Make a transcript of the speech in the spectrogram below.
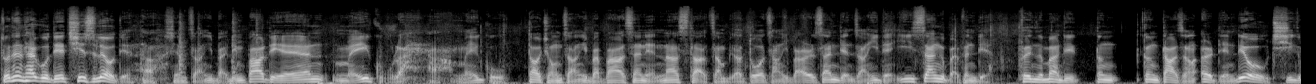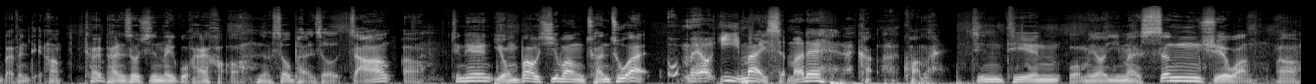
昨天台股跌七十六点哈，现在涨一百零八点。美股了啊，美股道琼涨一百八十三点，纳斯达克涨比较多，涨一百二十三点，涨一点一三个百分点。分子半导体更更大涨了二点六七个百分点哈。开盘的时候其实美股还好啊，那收盘的时候涨啊。今天拥抱希望传出爱，我们要义卖什么呢？来看看跨卖。今天我们要义卖升学网啊，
